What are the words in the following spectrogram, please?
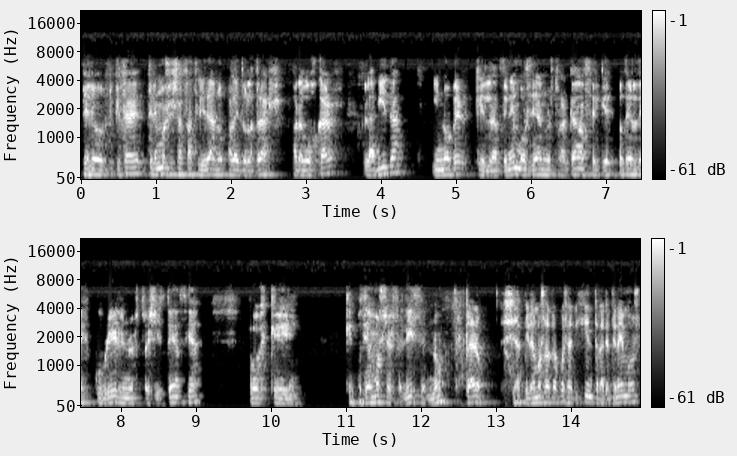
pero quizás tenemos esa facilidad ¿no? para idolatrar, para buscar la vida y no ver que la tenemos ya a nuestro alcance, que es poder descubrir en nuestra existencia, pues que, que podíamos ser felices, ¿no? Claro, si aspiramos a otra cosa distinta a la que tenemos,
